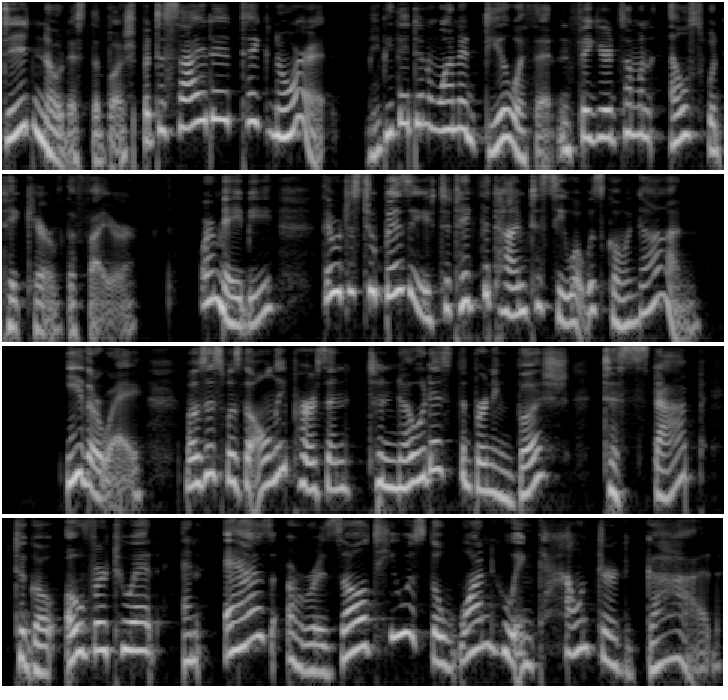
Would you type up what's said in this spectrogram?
did notice the bush but decided to ignore it. Maybe they didn't want to deal with it and figured someone else would take care of the fire. Or maybe they were just too busy to take the time to see what was going on. Either way, Moses was the only person to notice the burning bush, to stop, to go over to it, and as a result, he was the one who encountered God.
